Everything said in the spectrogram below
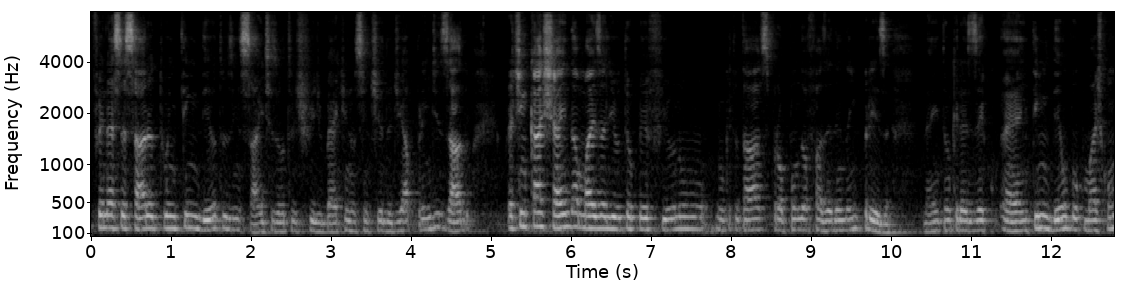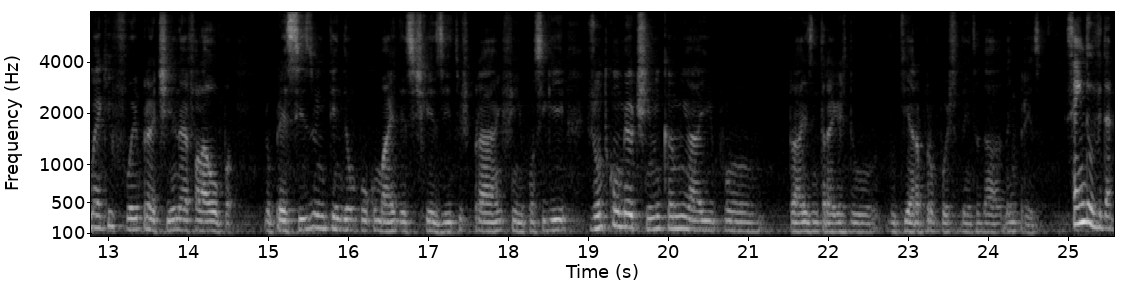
foi necessário tu entender outros insights, outros feedbacks no sentido de aprendizado para te encaixar ainda mais ali o teu perfil no, no que tu tá se propondo a fazer dentro da empresa. Né? Então, eu queria dizer, é, entender um pouco mais como é que foi para ti, né? Falar, opa, eu preciso entender um pouco mais desses quesitos para, enfim, conseguir, junto com o meu time, caminhar aí para as entregas do, do que era proposto dentro da, da empresa. Sem dúvida.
